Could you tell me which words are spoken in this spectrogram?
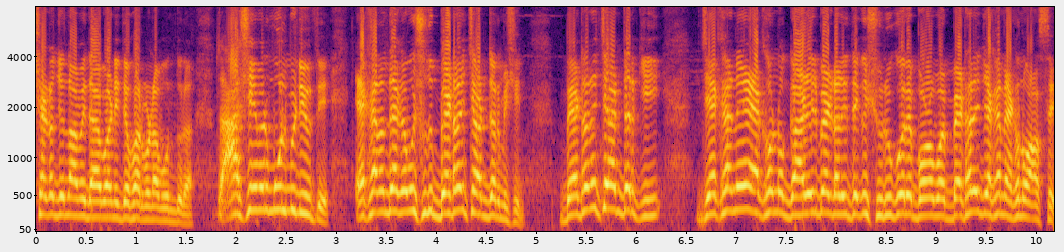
সেটার জন্য আমি দায়বা নিতে পারব না বন্ধুরা। তো আসি এবার মূল ভিডিওতে। এখানে দেখাবো শুধু battery charger machine battery charger কি? যেখানে এখনও গাড়ির ব্যাটারি থেকে শুরু করে বড় বড় ব্যাটারি যেখানে এখনও আছে।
